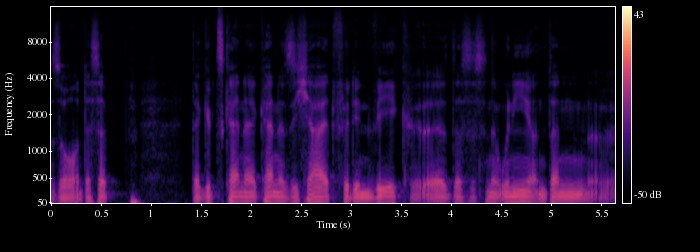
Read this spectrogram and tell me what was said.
So, deshalb da gibt's keine, keine Sicherheit für den Weg, äh, das ist eine Uni und dann äh,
